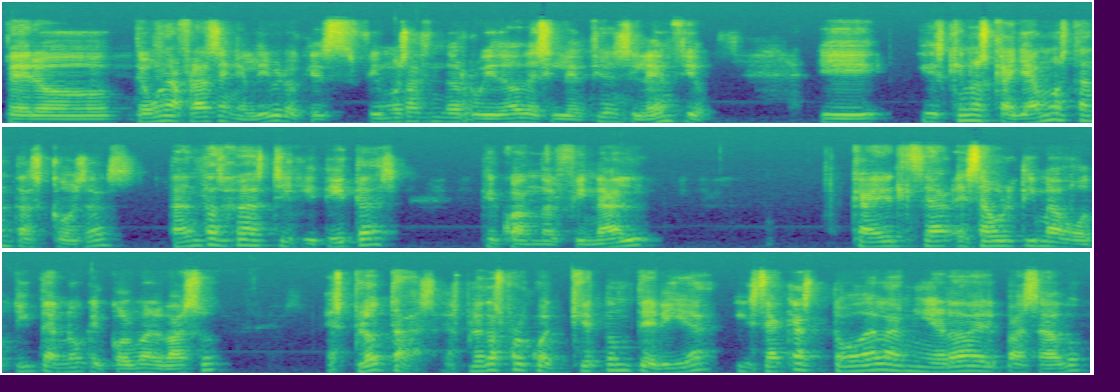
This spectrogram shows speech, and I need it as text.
pero tengo una frase en el libro que es, fuimos haciendo ruido de silencio en silencio. Y, es que nos callamos tantas cosas, tantas cosas chiquititas, que cuando al final cae esa, última gotita ¿no? que colma el vaso, explotas, explotas por cualquier tontería y sacas toda la mierda del pasado,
